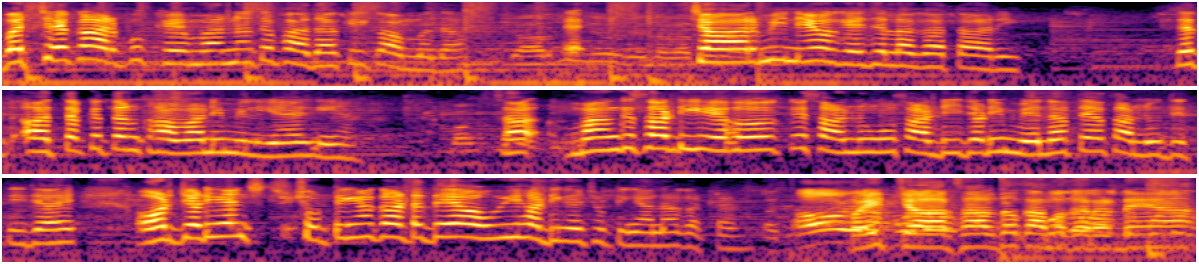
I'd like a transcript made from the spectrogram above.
ਬੱਚੇ ਘਰ ਭੁੱਖੇ ਮਰਨ ਤੇ ਫਾਇਦਾ ਕੀ ਕੰਮ ਦਾ? 4 ਮਹੀਨੇ ਹੋ ਗਏ ਜੇ ਲਗਾਤਾਰ ਹੀ। ਤੇ ਅੱਜ ਤੱਕ ਤਨਖਾਹਾਂ ਨਹੀਂ ਮਿਲੀਆਂ ਹੈਗੀਆਂ। ਸਾ- ਮੰਗ ਸਾਡੀ ਇਹੋ ਕਿ ਸਾਨੂੰ, ਸਾਡੀ ਜਿਹੜੀ ਮਿਹਨਤ ਹੈ ਸਾਨੂੰ ਦਿੱਤੀ ਜਾਏ। ਔਰ ਜਿਹੜੀਆਂ ਛੁੱਟੀਆਂ ਕੱਟਦੇ ਆ, ਉਹ ਵੀ ਸਾਡੀਆਂ ਛੁੱਟੀਆਂ ਨਾ ਕੱਟਣ। ਭਾਈ 4 ਸਾਲ ਤੋਂ ਕੰਮ ਕਰਨ ਦੇ ਆ।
